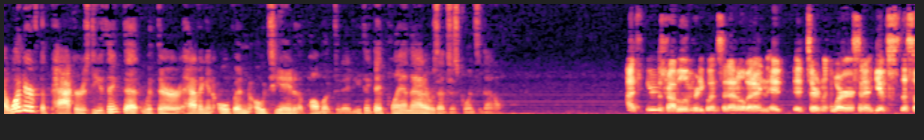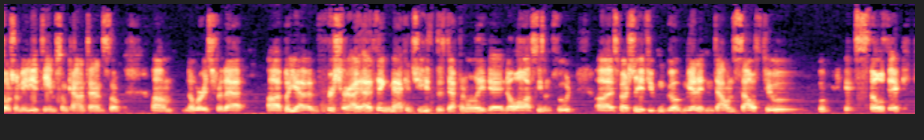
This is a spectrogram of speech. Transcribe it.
I wonder if the Packers. Do you think that with their having an open OTA to the public today, do you think they planned that, or was that just coincidental? I think it was probably pretty coincidental, but it, it certainly works, and it gives the social media team some content. So, um, no worries for that. Uh, but yeah, for sure, I, I think mac and cheese is definitely a no off-season food, uh, especially if you can go and get it in down south too. It's so thick,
